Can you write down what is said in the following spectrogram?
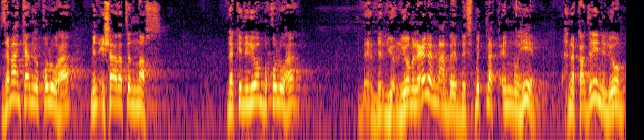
زمان كانوا يقولوها من إشارة النص لكن اليوم بيقولوها اليوم العلم عم بيثبت لك إنه هي. إحنا قادرين اليوم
